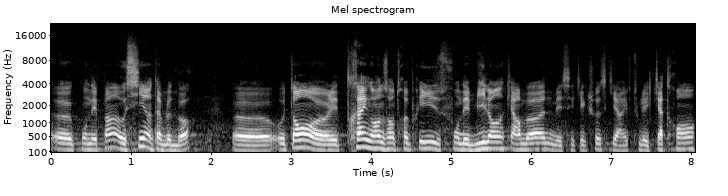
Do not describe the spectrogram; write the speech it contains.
euh, qu'on n'ait pas aussi un tableau de bord. Euh, autant les très grandes entreprises font des bilans carbone, mais c'est quelque chose qui arrive tous les 4 ans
